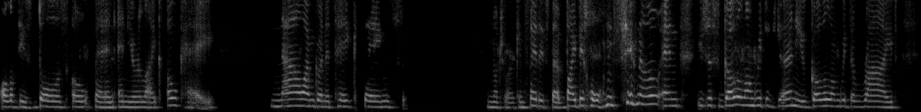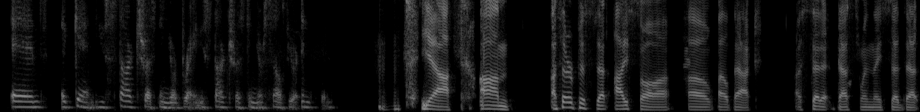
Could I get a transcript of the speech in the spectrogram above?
all of these doors open and you're like, okay, now I'm going to take things. I'm not sure I can say this, but by the horns, you know, and you just go along with the journey, you go along with the ride. And again, you start trusting your brain, you start trusting yourself, your instincts. Mhm. Yeah. Um, a therapist that I saw uh, a while back uh, said it best when they said that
